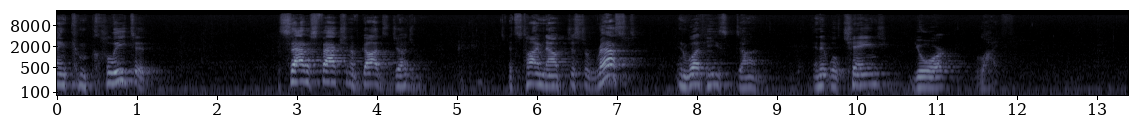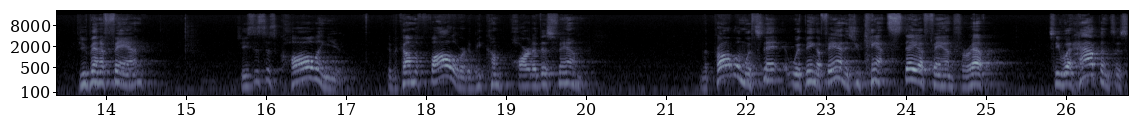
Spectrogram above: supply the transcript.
and completed the satisfaction of God's judgment. It's time now just to rest in what He's done, and it will change your life. If you've been a fan, Jesus is calling you to become a follower, to become part of His family. And the problem with, stay, with being a fan is you can't stay a fan forever. See, what happens is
